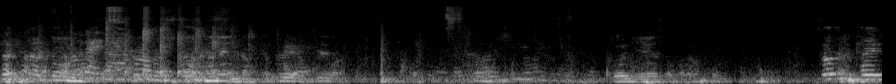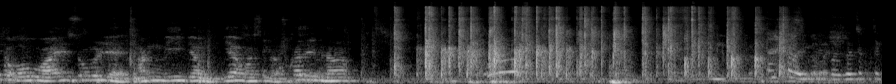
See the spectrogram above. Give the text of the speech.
특별 또 하나 더 추천을 했습니다. 이해해서 받았고. 서티피케이트 오 와인 소믈리에 장미경 이하고 왔습니다. 축하드립니다. 이거 쩍쩍.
